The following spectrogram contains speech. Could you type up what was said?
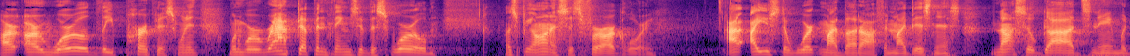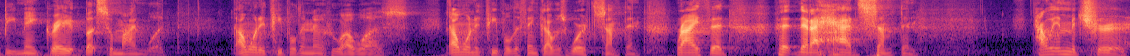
our, our worldly purpose, when, it, when we're wrapped up in things of this world, let's be honest, it's for our glory. I, I used to work my butt off in my business, not so God's name would be made great, but so mine would. I wanted people to know who I was. I wanted people to think I was worth something, right? That, that, that I had something. How immature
